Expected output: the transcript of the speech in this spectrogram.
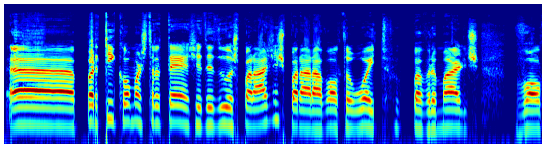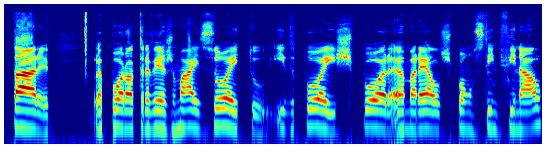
Uh, parti com uma estratégia de duas paragens, parar à volta 8 para vermelhos, voltar a pôr outra vez mais 8 e depois pôr amarelos para um stint final.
